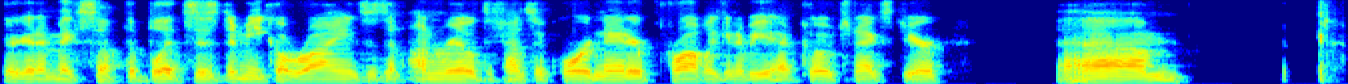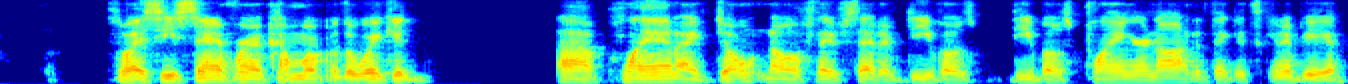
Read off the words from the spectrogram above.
They're going to mix up the blitzes. DeMeco Ryans is an unreal defensive coordinator, probably going to be head coach next year. Um, so I see Stanford come up with a wicked uh, plan. I don't know if they've said if Deebo's Deebo's playing or not. I think it's going to be a,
